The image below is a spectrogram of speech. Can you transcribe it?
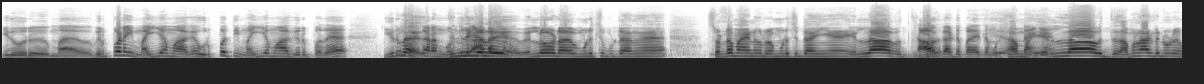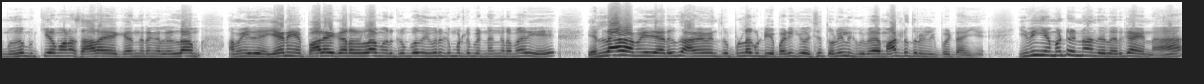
இது ஒரு ம விற்பனை மையமாக உற்பத்தி மையமாக இருப்பதை திண்டுக்கல்ல அடக்கணும். வெள்ளோட முடிச்சு விட்டாங்க சொண்டமாயனூரை முடிச்சுட்டாங்க. எல்லா சாவக்காட்டு பாளையத்தை ஆமா முடிச்சுட்டாங்க. எல்லா தமிழ்நாட்டினுடைய மிக முக்கியமான சாராய கேந்திரங்கள் எல்லாம் அமைதி. ஏனைய பாளையக்காரர்கள் எல்லாம் இருக்கும்போது இவருக்கு மட்டும் என்னங்கிற மாதிரி எல்லாரும் அமைதியாக இருக்குது அவன் பிள்ளைக்குட்டியை படிக்க வச்சு தொழிலுக்கு வே- மாட்டுத் தொழிலுக்கு போயிட்டாங்க. இவங்க மட்டும் இன்னும் அதில் இருக்காங்கன்னா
